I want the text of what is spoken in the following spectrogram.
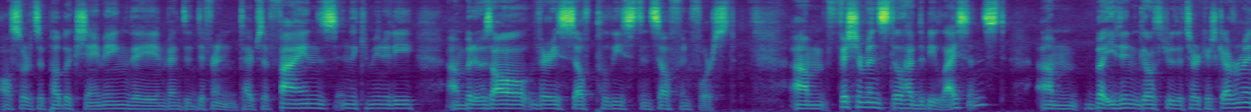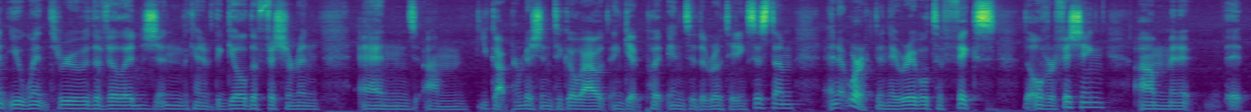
all sorts of public shaming. They invented different types of fines in the community, um, but it was all very self policed and self enforced. Um, fishermen still had to be licensed, um, but you didn't go through the Turkish government. You went through the village and the kind of the guild of fishermen, and um, you got permission to go out and get put into the rotating system, and it worked. And they were able to fix the overfishing, um, and it, it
